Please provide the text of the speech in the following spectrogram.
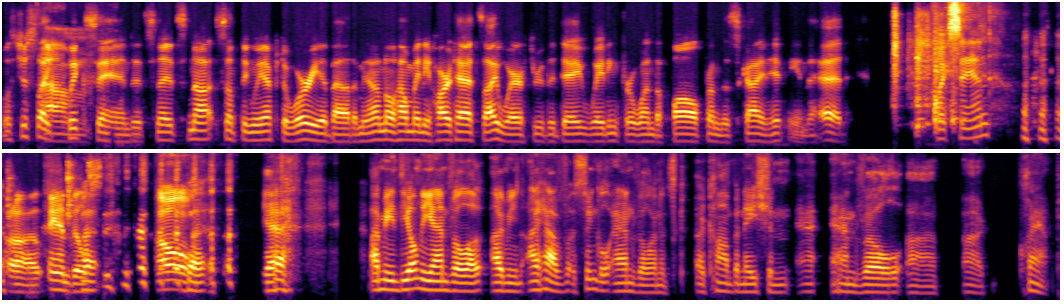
Well, it's just like Um, quicksand. It's it's not something we have to worry about. I mean, I don't know how many hard hats I wear through the day, waiting for one to fall from the sky and hit me in the head. Quicksand? Uh, anvils. Oh, but yeah i mean the only anvil uh, i mean i have a single anvil and it's a combination a- anvil uh uh clamp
